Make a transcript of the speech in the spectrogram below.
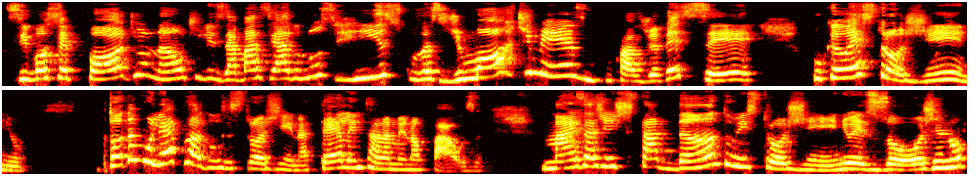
se você pode ou não utilizar, baseado nos riscos assim, de morte mesmo, por causa de AVC, porque o estrogênio, toda mulher produz estrogênio até ela entrar na menopausa, mas a gente está dando um estrogênio exógeno,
